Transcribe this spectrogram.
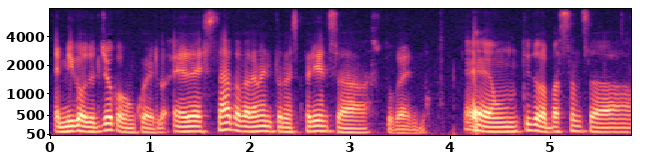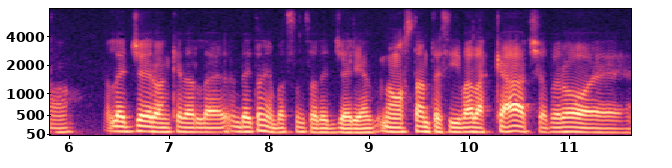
e mi godo il gioco con quello ed è stata veramente un'esperienza stupenda. È un titolo abbastanza leggero anche dalle, dai toni abbastanza leggeri, eh, nonostante si vada a caccia, però è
